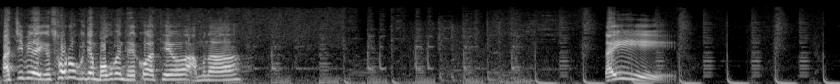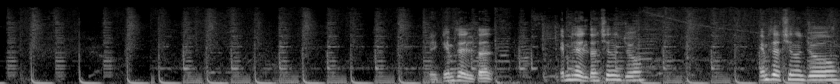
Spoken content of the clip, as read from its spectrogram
맛집이다. 이거 서로 그냥 먹으면 될 것 같아요 아무나. 나이. 겜새 일단 겜새 일단 치는 중. 겜새 치는 중.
